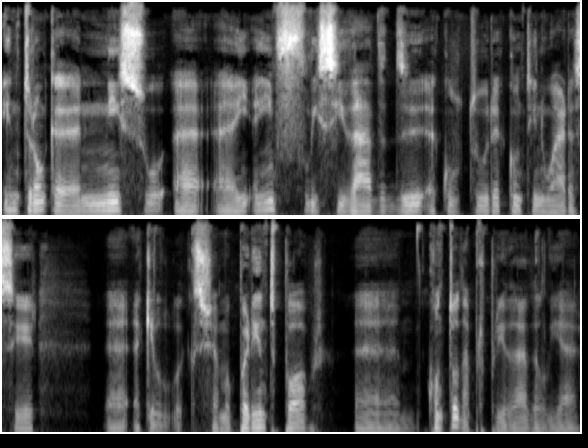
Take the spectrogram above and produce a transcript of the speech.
entronca nisso a, a, a, infelicidade de a cultura continuar a ser uh, aquilo que se chama o parente pobre, uh, com toda a propriedade, aliás,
